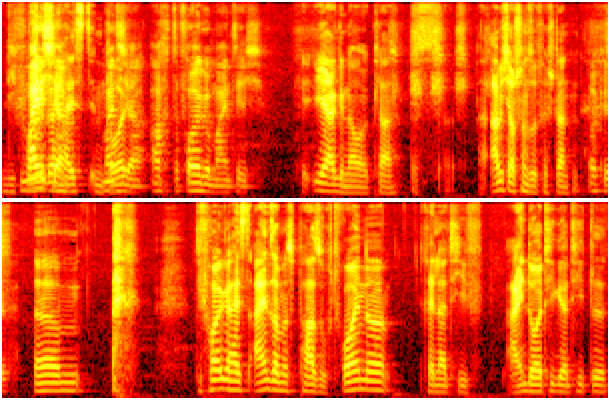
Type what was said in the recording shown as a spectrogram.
Die Folge ja. heißt im Deutschen. ja. Achte Folge meinte ich. Ja, genau, klar. Das äh, habe ich auch schon so verstanden. Okay. Ähm, die Folge heißt Einsames Paar sucht Freunde. Relativ eindeutiger Titel.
